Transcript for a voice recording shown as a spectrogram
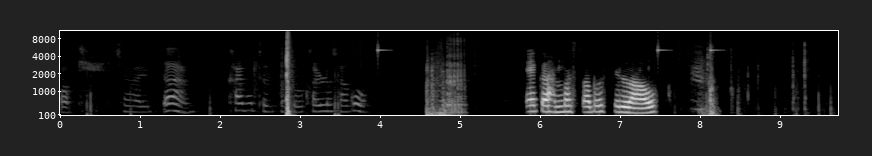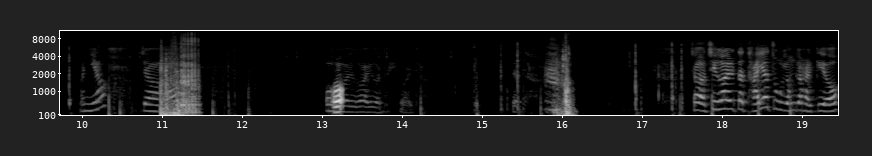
오케이. 자, 일단 칼부터 일단 돌칼로 사고 에그 한번 써보실라우? 아니요. 자, 어, 어? 이거 이거 이거 이거 됐다. 자, 제가 일단 다이아 쪽으로 연결할게요.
